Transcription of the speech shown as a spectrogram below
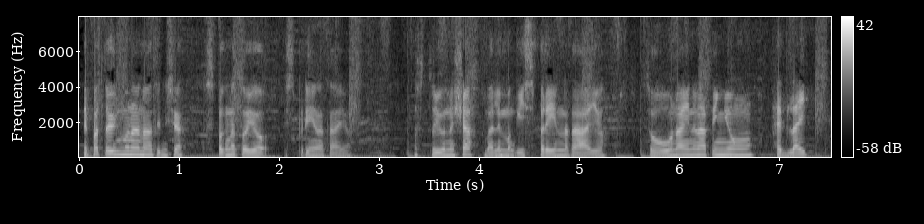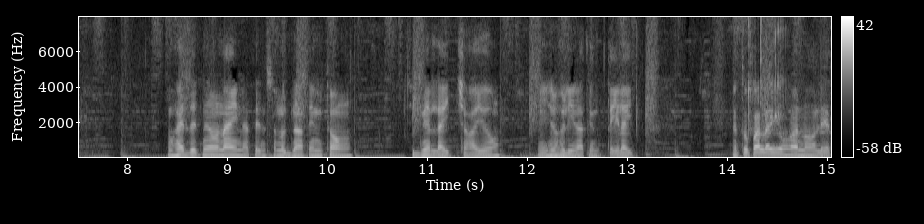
Ipatuyin muna natin siya. Tapos pag natuyo, spray na tayo. Tapos tuyo na siya. Bali mag-spray na tayo. So unahin na natin yung headlight yung headlight na unahin natin, sunod natin itong signal light, tsaka yung huli natin tail light. Ito pala yung ano ulit.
